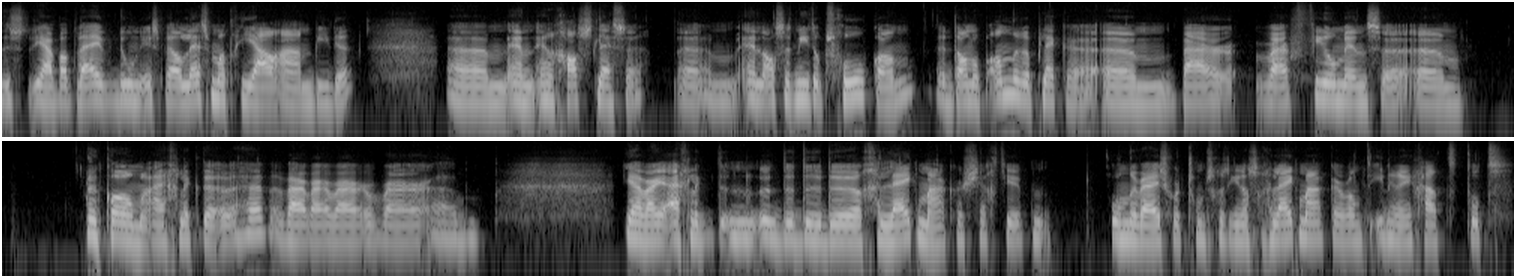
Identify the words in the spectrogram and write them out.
dus ja, wat wij doen is wel lesmateriaal aanbieden en, en gastlessen. En als het niet op school kan, dan op andere plekken waar, waar veel mensen komen eigenlijk de, hè, waar, waar, waar, waar, ja, waar je eigenlijk de, de, de, gelijkmakers zegt. Je, onderwijs wordt soms gezien als een gelijkmaker, want iedereen gaat tot,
